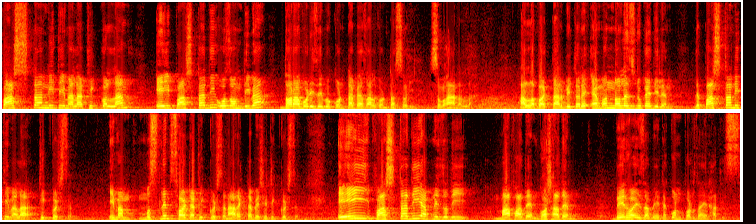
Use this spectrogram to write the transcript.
পাঁচটা নীতিমালা ঠিক করলাম, এই পাঁচটা দিয়ে ওজন দিবা, ধরা পড়ে যাইব কোনটা বেজাল, কোনটা সহি। সোহান আল্লাহ আল্লাহ পাক তার ভিতরে এমন নলেজ ঢুকাই দিলেন যে, পাঁচটা নীতিমালা ঠিক করছেন। ইমাম মুসলিম ছয়টা ঠিক করছেন, আরেকটা বেশি ঠিক করছেন। এই পাঁচটা দিয়ে আপনি যদি মাফা দেন, ঘষা দেন, বের হয়ে যাবে। এটা কোন পর্যায়ের হাদিস?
